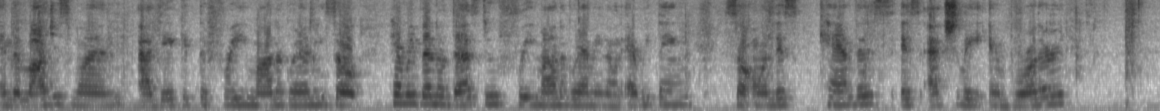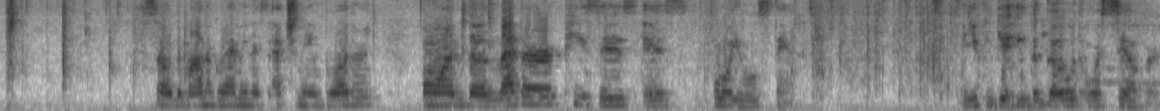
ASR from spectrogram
And the largest one, I did get the free monogramming. So Henri Bendel does do free monogramming on everything. So on this canvas, it's actually embroidered. So the monogramming is actually embroidered on the leather pieces is foil stamped. And you can get either mm-hmm. gold or silver.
